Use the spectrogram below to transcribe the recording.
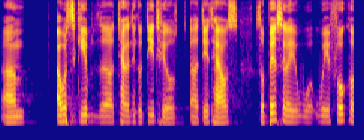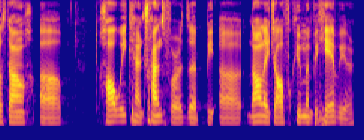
Um, I will skip the technical details. details. So basically, we focused on uh, how we can transfer the uh, knowledge of human behavior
